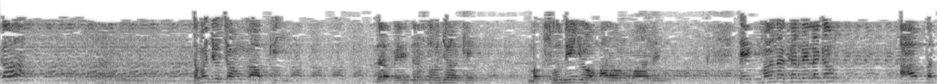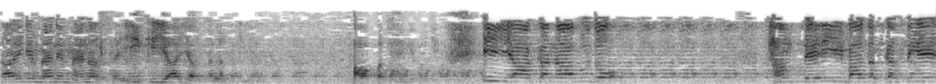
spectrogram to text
کا توجہ چاہوں گا آپ کی۔ ذرا میری طرف توجہ رکھے مقصودی جو ہمارا عنوان ہے۔ ایک معنی کرنے لگا ہوں۔ آپ بتائیں گے میں نے محنت صحیح کیا یا غلط کیا؟ آپ بتائیں گے۔ یا کا نابودو ہم تیری عبادت کرتے ہیں۔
